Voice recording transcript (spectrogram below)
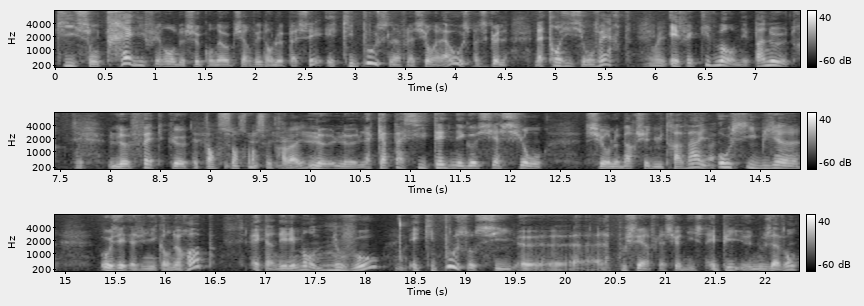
qui sont très différents de ceux qu'on a observés dans le passé et qui poussent l'inflation à la hausse, parce que la, transition verte, effectivement, n'est pas neutre. Le fait que... Les tensions sur le marché du travail. la capacité de négociation sur le marché du travail, aussi bien aux États-Unis qu'en Europe, est un élément nouveau et qui pousse aussi euh, à la poussée inflationniste. Et puis nous avons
